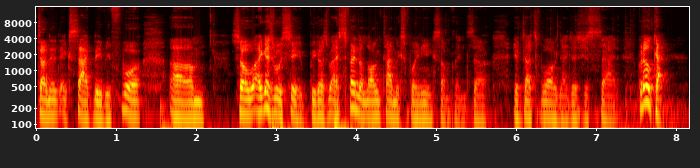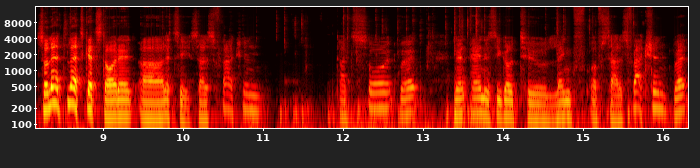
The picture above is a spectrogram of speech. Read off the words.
done it exactly before. Um, so I guess we'll see because I spent a long time explaining something. So if that's wrong, that is just sad. But okay, so let's let's get started. Uh, let's see, satisfaction. That's sort right, and then n is equal to length of satisfaction, right?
